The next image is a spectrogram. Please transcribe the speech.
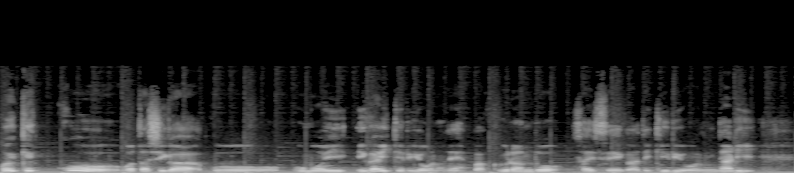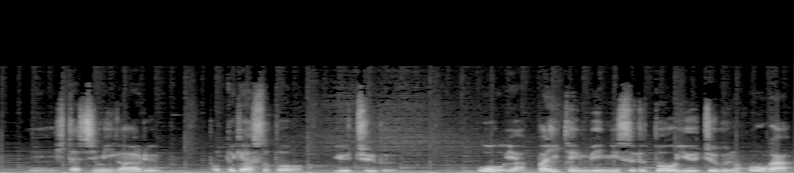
これ結構私がこう思い描いてるようなね、バックグラウンド再生ができるようになり、えー、親しみがあるポッドキャストと YouTube をやっぱり天秤にすると YouTube の方が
